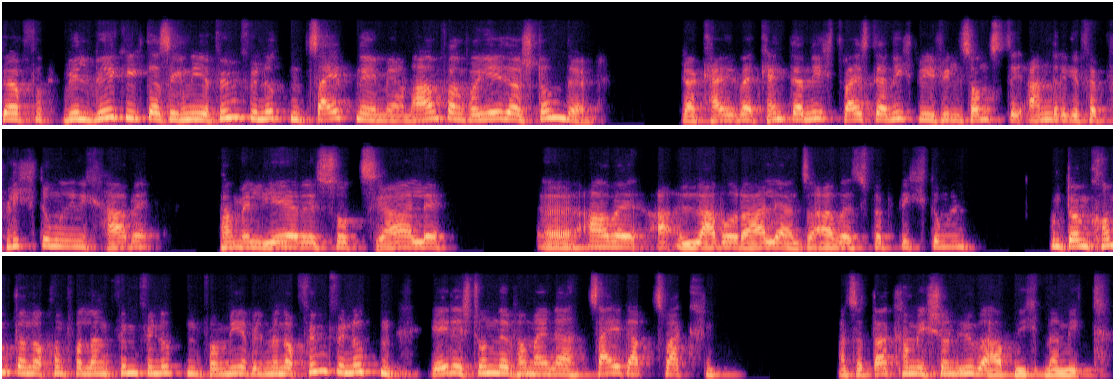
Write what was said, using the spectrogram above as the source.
Der will wirklich, dass ich mir fünf Minuten Zeit nehme am Anfang von jeder Stunde. Ja, kennt er nicht, weiß der nicht, wie viel sonst andere Verpflichtungen ich habe, familiäre, soziale, äh, Arbeit, laborale, also Arbeitsverpflichtungen. Und dann kommt er noch und verlangt fünf Minuten von mir, will mir noch fünf Minuten jede Stunde von meiner Zeit abzwacken. Also da komme ich schon überhaupt nicht mehr mit.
